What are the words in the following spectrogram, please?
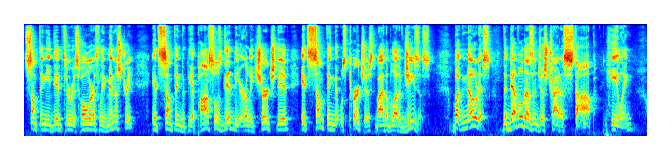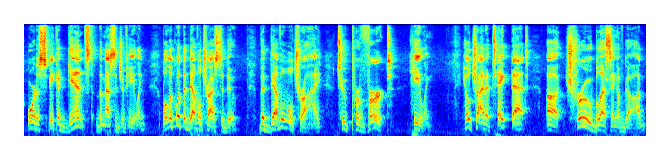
something he did through his whole earthly ministry. It's something that the apostles did, the early church did. It's something that was purchased by the blood of Jesus. But notice, the devil doesn't just try to stop healing or to speak against the message of healing, but look what the devil tries to do. The devil will try to pervert healing. He'll try to take that uh, true blessing of God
